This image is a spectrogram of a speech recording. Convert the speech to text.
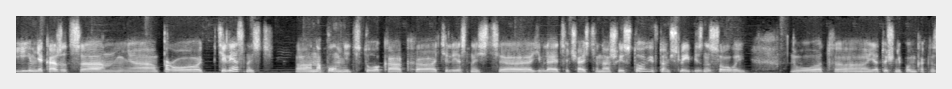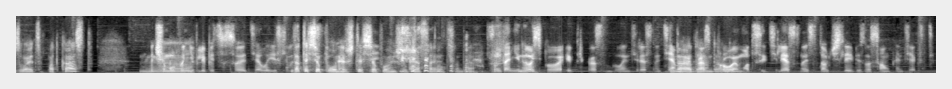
И мне кажется, э, про телесность э, напомнить то, как э, телесность является частью нашей истории, в том числе и бизнесовой. Вот. Я точно не помню, как называется подкаст. Почему бы не влюбиться в свое тело, если вы Да ты все помнишь, ты все помнишь, ну, красавица, да. С Антониной Ну, Осиповой прекрасно была интересная тема, как раз про эмоции, телесность, в том числе и в бизнесовом контексте.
